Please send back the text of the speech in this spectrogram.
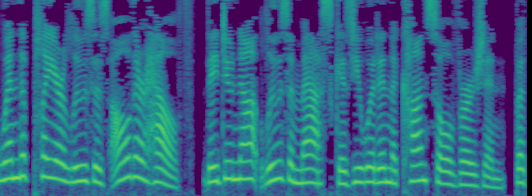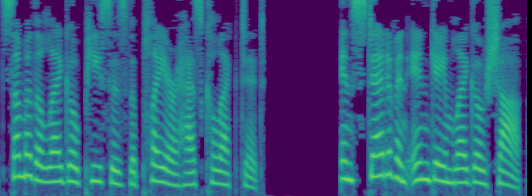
when the player loses all their health, they do not lose a mask as you would in the console version, but some of the LEGO pieces the player has collected. Instead of an in-game LEGO shop,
